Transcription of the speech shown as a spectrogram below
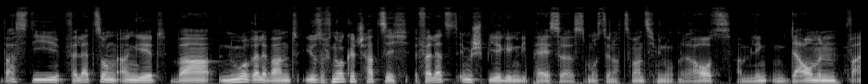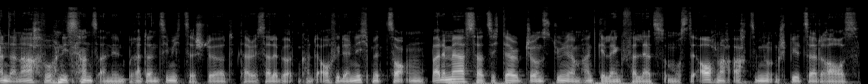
Was die Verletzungen angeht, war nur relevant. Yusuf Nurkic hat sich verletzt im Spiel gegen die Pacers, musste nach 20 Minuten raus am linken Daumen. Vor allem danach wurden die Suns an den Brettern ziemlich zerstört. Tyrese Halliburton konnte auch wieder nicht mitzocken. Bei den Mavs hat sich Derek Jones Jr. am Handgelenk verletzt und musste auch nach 18 Minuten Spielzeit raus.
